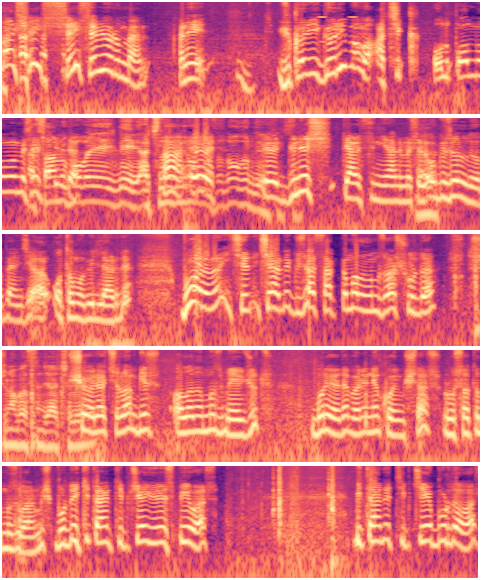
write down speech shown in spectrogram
ben şey şey seviyorum ben. Hani yukarıyı göreyim ama açık olup olmama Ha, meselesi değil sunroof de. olayı değil. Ha, Açılabilir evet, olmasa da olur diyorsun. evet, güneş gelsin yani mesela Evet. o güzel oluyor bence otomobillerde. Bu arada içer, içeride güzel saklama alanımız var şurada. Tuşuna basınca açılıyor. Şöyle açılan bir alanımız mevcut. Buraya da böyle ne koymuşlar? Ruhsatımız varmış. Burada iki tane tip C USB var. Bir tane de tip C burada var.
